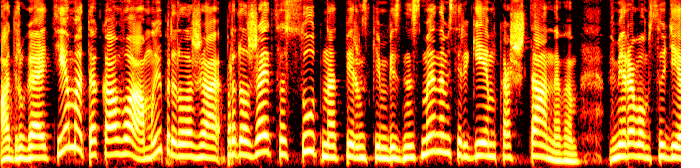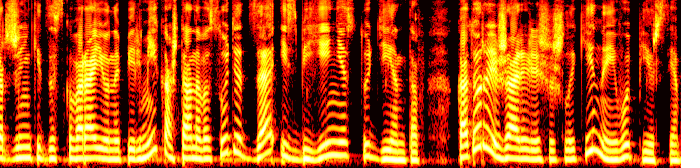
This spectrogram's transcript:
А другая тема такова. Мы продолжа... Продолжается суд над пермским бизнесменом Сергеем Каштановым. В мировом суде Орджоникидзевского района Перми Каштанова судят за избиение студентов, которые жарили шашлыки на его пирсе.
